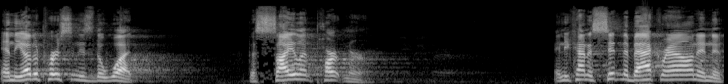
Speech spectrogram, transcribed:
and the other person is the what? The silent partner. And you kind of sit in the background, and,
